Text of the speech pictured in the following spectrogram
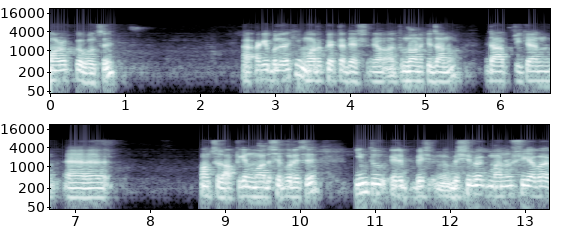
মরক্কো বলছে আগে বলে রাখি, মরক্কো একটা দেশ। তোমরা অনেকে জানো, এটা আফ্রিকান অঞ্চল আফ্রিকান মহাদেশে পড়েছে। কিন্তু এর বেশ- বেশিরভাগ মানুষই আবার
